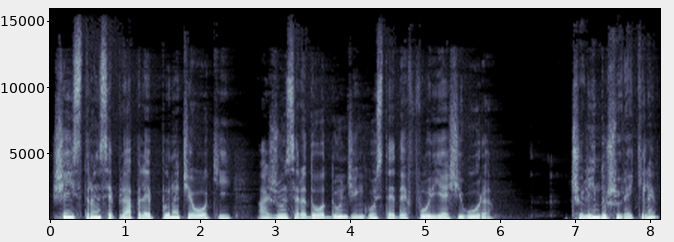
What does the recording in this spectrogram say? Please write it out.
și îi strânse pleoapele până ce ochii ajunseră două dungi înguste de furie și ură. Ciulindu-și urechile,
